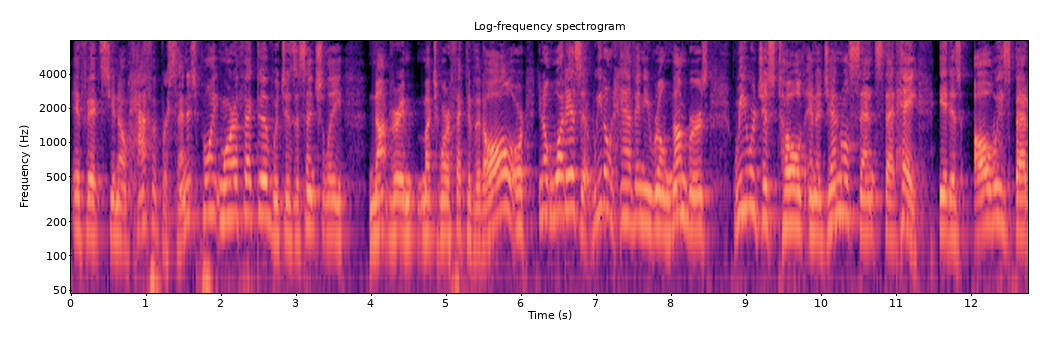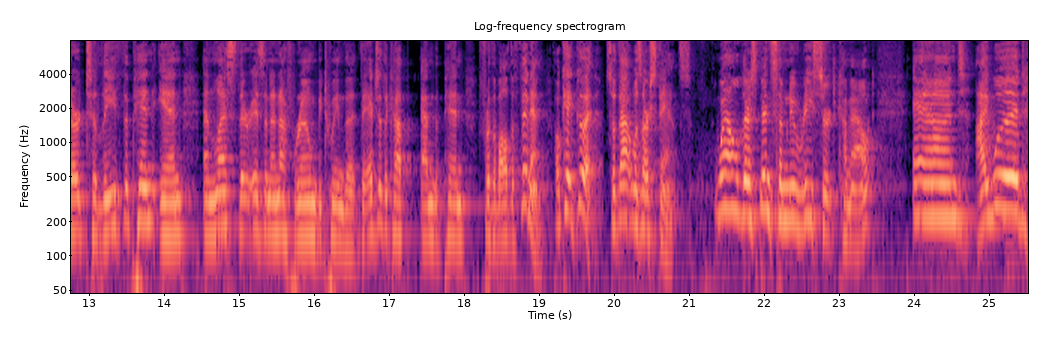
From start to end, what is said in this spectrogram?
if it's, you know, half a percentage point more effective, which is essentially not very much more effective at all, or, you know, what is it? We don't have any real numbers. We were just told in a general sense that, hey, it is always better to leave the pin in unless there isn't enough room between the, the edge of the cup and the pin for the ball to fit in. Okay, good. So that was our stance. Well, there's been some new research come out and I would,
